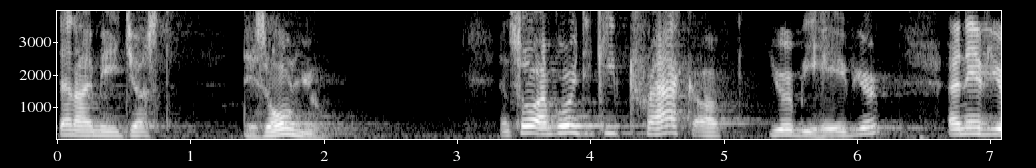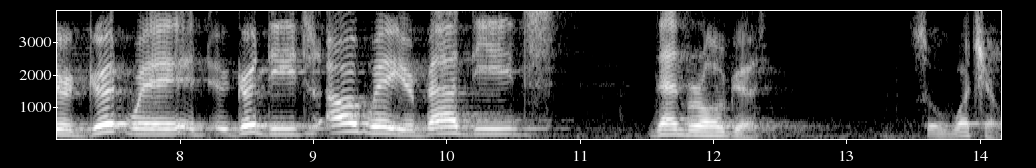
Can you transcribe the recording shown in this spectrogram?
then I may just disown you. And so I'm going to keep track of your behavior. And if your good, way, good deeds outweigh your bad deeds, then we're all good. So watch out.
